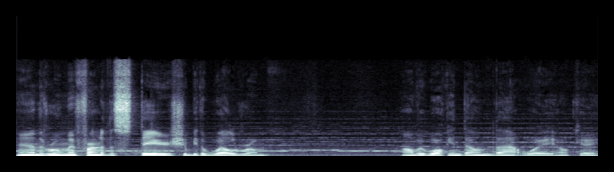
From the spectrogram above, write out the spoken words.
And the room in front of the stairs should be the well room. I'll be walking down that way, okay.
